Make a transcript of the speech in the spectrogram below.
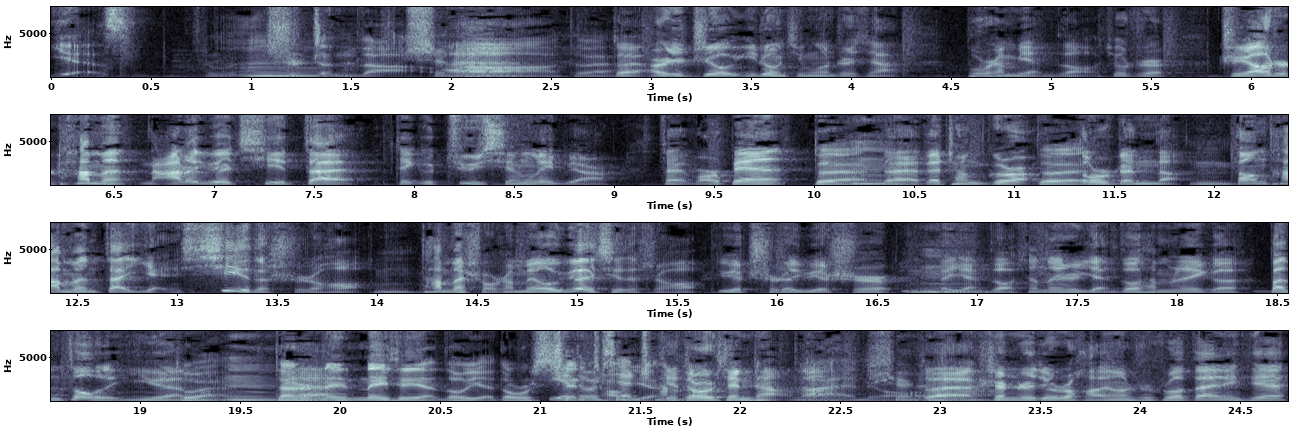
，yes，是不是真的？是的。啊，对。对，而且只有一种情况之下不是他们演奏，就是只要是他们拿着乐器在这个剧情里边在玩编，对。嗯。对，在唱歌，对。都是真的。嗯。当他们在演戏的时候，嗯。他们手上没有乐器的时候，乐池的乐师在演奏，相当于是演奏他们这个伴奏的音乐，对。嗯，但是哎。那那些演奏也都是现场演的，也都是现场的。对，甚至就是好像是说，在那些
